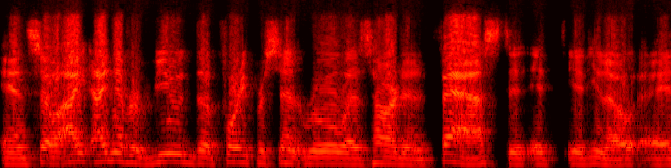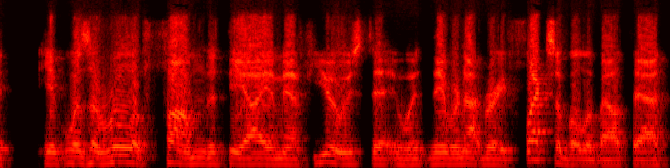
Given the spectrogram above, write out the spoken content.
And so I, I never viewed the 40% rule as hard and fast. It, it, it you know, it, it was a rule of thumb that the IMF used. Was, they were not very flexible about that.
